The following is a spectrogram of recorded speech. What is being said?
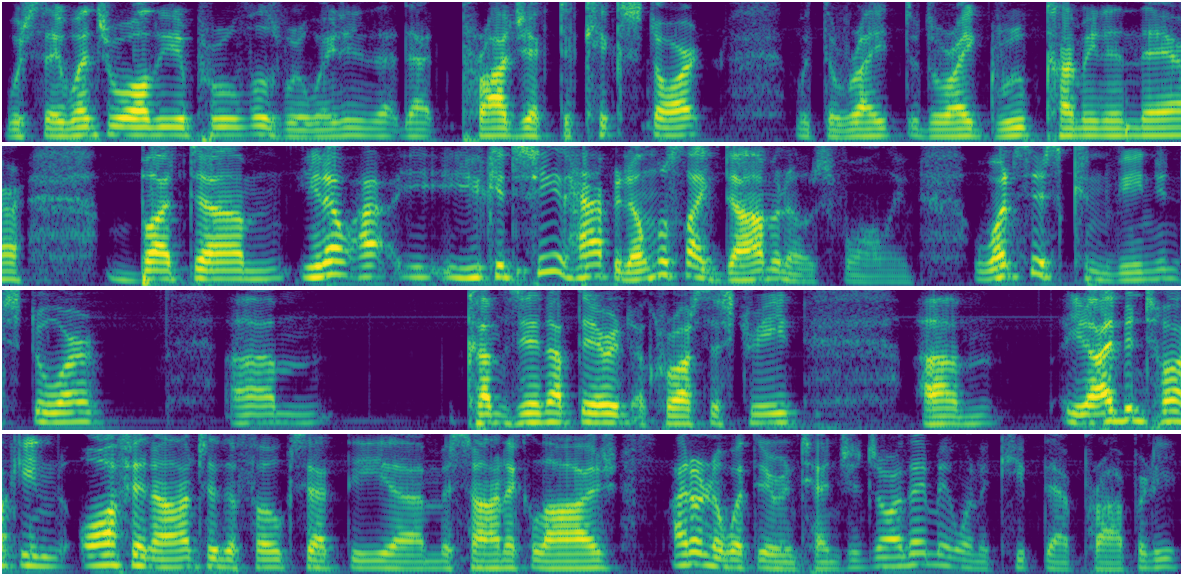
which they went through all the approvals. We're waiting that, that project to kickstart with the right the right group coming in there. But um, you know, I, you could see it happen, almost like dominoes falling. Once this convenience store um, comes in up there across the street. Um, you know, I've been talking off and on to the folks at the uh, Masonic Lodge. I don't know what their intentions are. They may want to keep that property,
